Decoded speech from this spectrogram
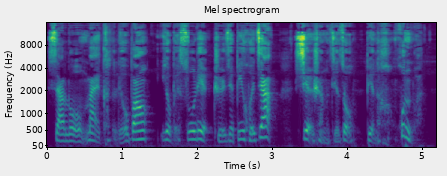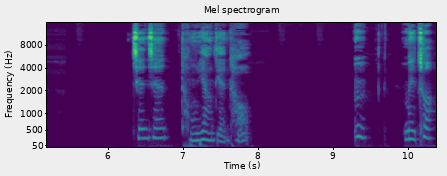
下路麦克的刘邦又被苏烈直接逼回家，线上的节奏变得很混乱。芊芊同样点头，嗯，没错，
